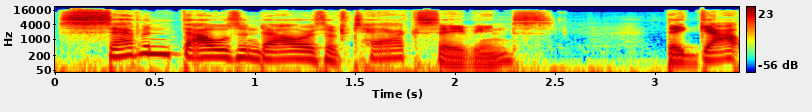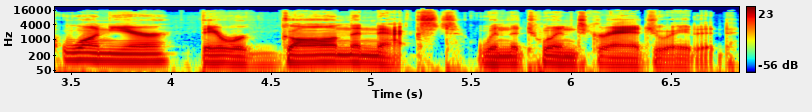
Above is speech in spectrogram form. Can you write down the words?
$7,000 of tax savings they got one year, they were gone the next when the twins graduated.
